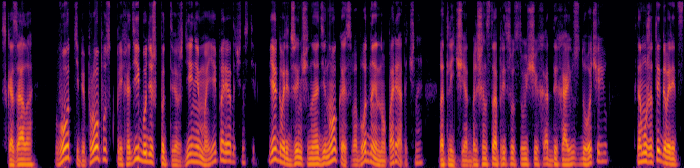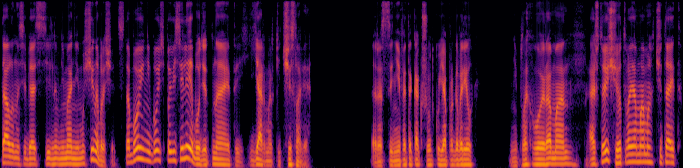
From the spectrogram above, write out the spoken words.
сказала. Вот тебе пропуск, приходи, будешь подтверждением моей порядочности. Я, говорит, женщина одинокая, свободная, но порядочная. В отличие от большинства присутствующих, отдыхаю с дочерью. К тому же ты, говорит, стала на себя с сильным вниманием мужчин обращать. С тобой, небось, повеселее будет на этой ярмарке тщеславия. Расценив это как шутку, я проговорил. Неплохой роман. А что еще твоя мама читает?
